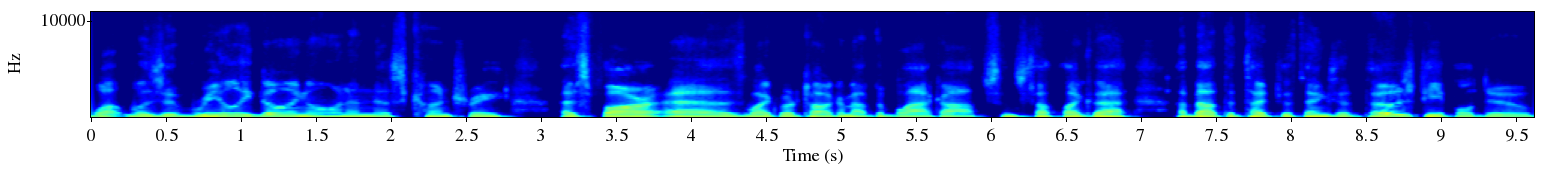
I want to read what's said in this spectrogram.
what was it really going on in this country as far as like we're talking about the black ops and stuff like that about the types of things that those people do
